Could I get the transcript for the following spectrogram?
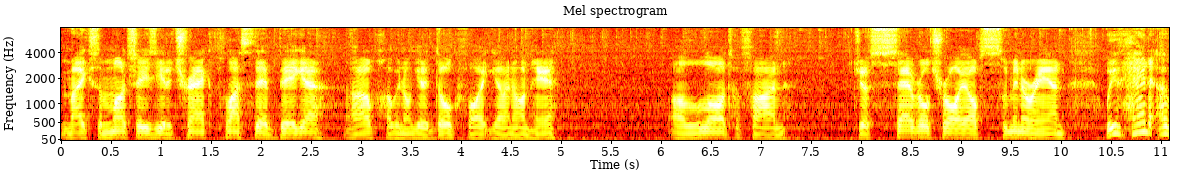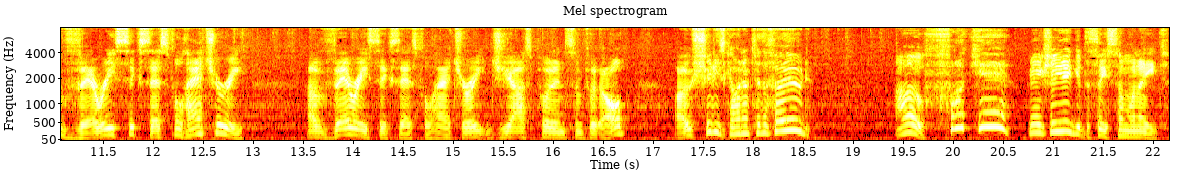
Makes them much easier to track, plus they're bigger. I'll we don't get a dog fight going on here. A lot of fun. Just several triops swimming around. We've had a very successful hatchery. A very successful hatchery. Just put in some food. Oh, oh shit, he's going up to the food. Oh, fuck yeah. We actually did get to see someone eat.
